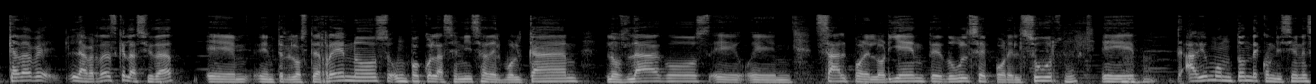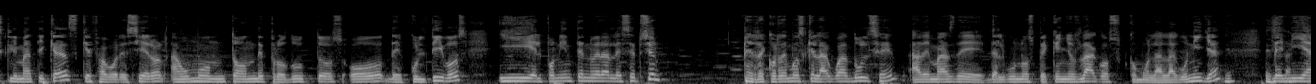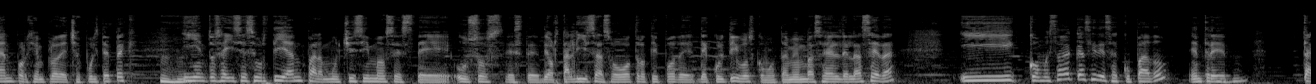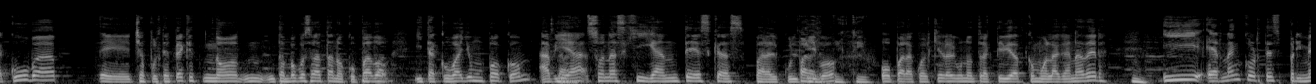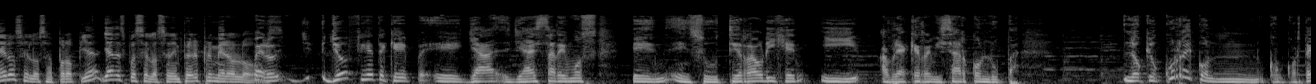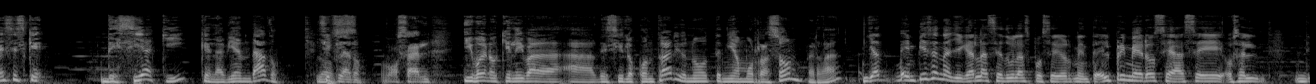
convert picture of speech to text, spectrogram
cada vez, la verdad es que la ciudad, eh, entre los terrenos, un poco la ceniza del volcán, los lagos, eh, eh, sal por el oriente, dulce por el sur, eh, había un montón de condiciones climáticas que favorecieron a un montón de productos o de cultivos y el poniente no era la excepción. Eh, Recordemos que el agua dulce, además de, de algunos pequeños lagos como la lagunilla, exacto. venían, por ejemplo, de Chapultepec. Y entonces ahí se surtían para muchísimos este, usos este, de hortalizas o otro tipo de, de cultivos, como también va a ser el de la seda. Y como estaba casi desocupado, entre Tacuba, eh, Chapultepec no tampoco estaba tan ocupado y Tacubaya un poco, había Claro. zonas gigantescas para el Para el cultivo, cultivo. o para cualquier alguna otra actividad como la ganadera. Mm. Y Hernán Cortés primero se los apropia, ya después se los ceden, pero él primero los... Pero yo, yo fíjate que eh, ya, ya estaremos en, en su tierra origen y habría que revisar con lupa. Lo que ocurre con, con Cortés es que decía aquí que le habían dado. Sí, claro. O sea, y bueno, ¿quién le iba a, decir lo contrario? No teníamos razón, ¿verdad? Ya empiezan a llegar las cédulas posteriormente. El primero se hace, o sea, él,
